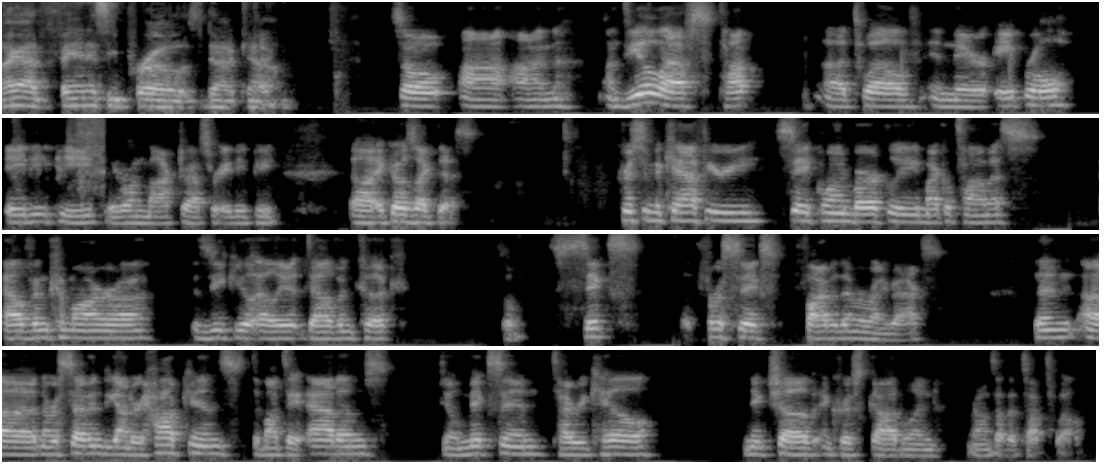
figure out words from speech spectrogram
I got fantasypros.com. Okay. So uh, on on DLF's top uh, 12 in their April ADP, they run mock drafts for ADP. Uh, it goes like this: Christian McCaffrey, Saquon Barkley, Michael Thomas, Alvin Kamara, Ezekiel Elliott, Dalvin Cook. So six, first six, five of them are running backs. Then uh, number seven, DeAndre Hopkins, Davante Adams, Joe Mixon, Tyreek Hill, Nick Chubb, and Chris Godwin rounds out the top 12.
